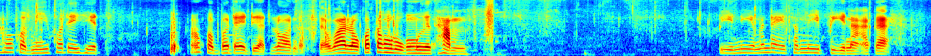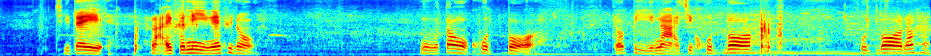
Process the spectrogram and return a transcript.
เขากับมีเพราะได้เห็ดเขากับบ่ได้เดือดร้อนหรอก แต่ว่าเราก็ต้องลงมือทำปีนี้มันได้ซ้ำนี้ปีหน้ากะที่ได้หลายกว่านี้ไงพี่น้องหนูต้องขุดบ่อ แล้วปีหนาสิขุดบ่อขุดบ่อเนาะค่ะ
